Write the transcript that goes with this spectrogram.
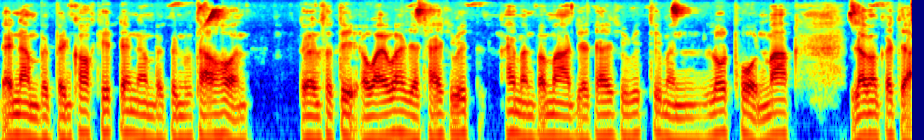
ได้นำไปเป็นข้อคิดได้นำไปเป็นอุทาหรณ์ เตือนสติเอาไว้ว่าอย่าใช้ชีวิตให้มันประมาทอย่าใช้ชีวิตที่มันโลดโผนมาก แล้วมันก็จะ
